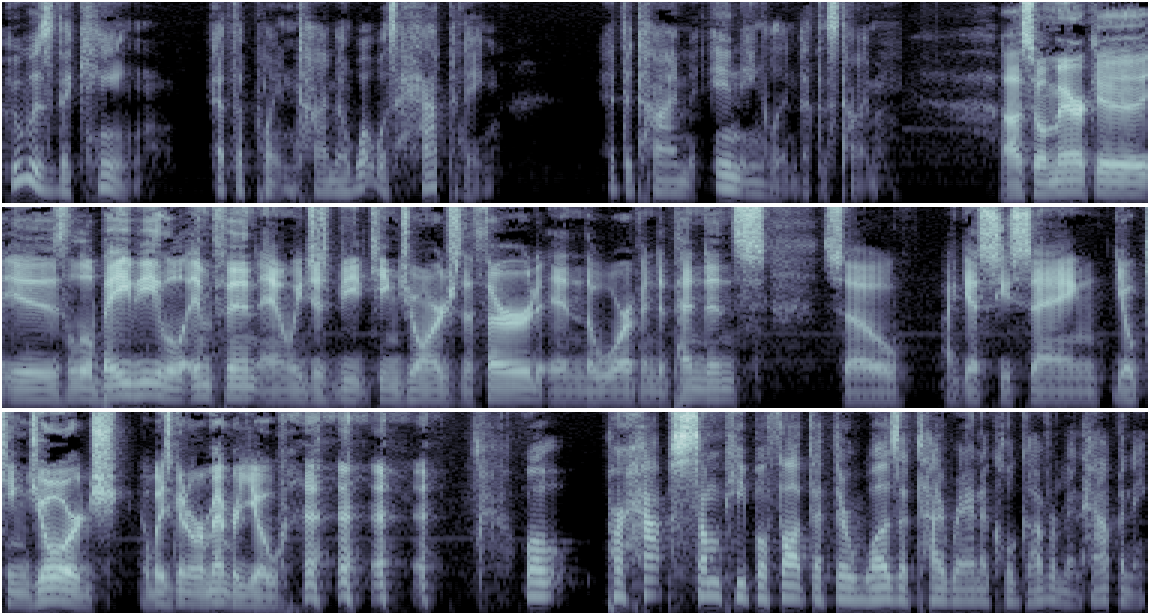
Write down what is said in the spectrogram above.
Who was the king at the point in time and what was happening at the time in England at this time? Uh, so America is a little baby, a little infant, and we just beat King George III in the War of Independence. So I guess he's saying, "Yo, King George, nobody's gonna remember yo." Well, perhaps some people thought that there was a tyrannical government happening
